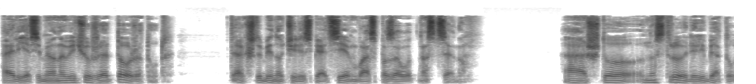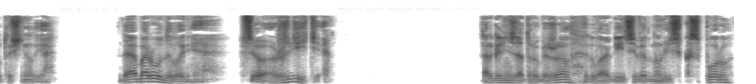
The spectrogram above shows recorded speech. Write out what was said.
а Илья Семенович уже тоже тут так что минут через пять-семь вас позовут на сцену. — А что настроили ребята, — уточнил я. — Да оборудование. Все, ждите. Организатор убежал, гвардейцы вернулись к спору,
